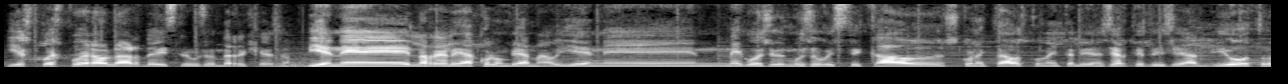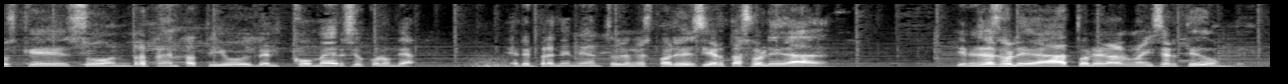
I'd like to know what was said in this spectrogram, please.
y después poder hablar de distribución de riqueza. Viene la realidad colombiana, vienen negocios muy sofisticados conectados con la inteligencia artificial y otros que son representativos del comercio colombiano. El emprendimiento es un espacio de cierta soledad y en esa soledad tolerar una incertidumbre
